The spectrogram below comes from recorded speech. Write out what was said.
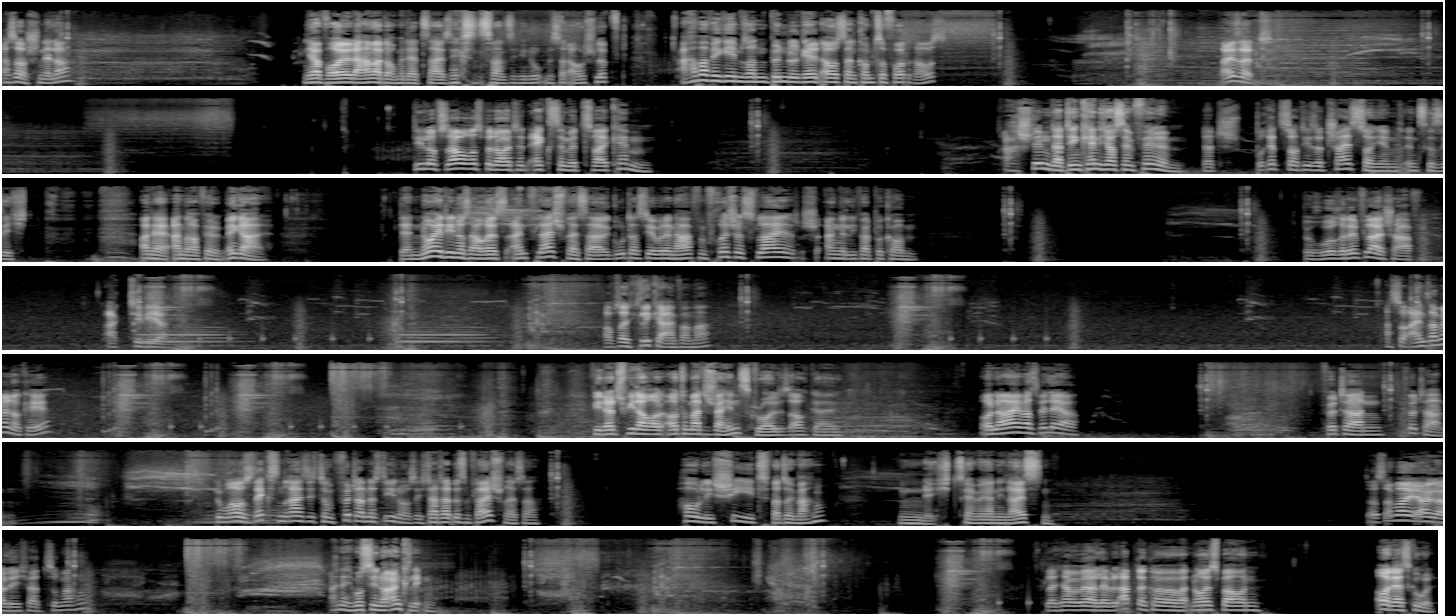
Achso, schneller. Jawohl, da haben wir doch mit der Zeit 26 Minuten, bis das ausschlüpft. Aber wir geben so ein Bündel Geld aus, dann kommt sofort raus. Da ist es. Dilophosaurus bedeutet Echse mit zwei Kämmen. Ach stimmt, das Ding kenne ich aus dem Film. Das spritzt doch diese Scheißzeug in, ins Gesicht. Ah ne, anderer Film. Egal. Der neue Dinosaurus, ein Fleischfresser. Gut, dass wir über den Hafen frisches Fleisch angeliefert bekommen. Berühre den Fleischhafen. Aktivieren. Hauptsache ich klicke einfach mal. Achso, einsammeln, okay. Wie das Spiel auch automatisch dahin scrollt, ist auch geil. Oh nein, was will er? Füttern, füttern. Du brauchst 36 zum Füttern des Dinos. Ich dachte, das ist ein Fleischfresser. Holy shit. Was soll ich machen? Nichts, kann ich mir gar nicht leisten. Das ist aber ärgerlich. Was zu machen? Ah ne, ich muss sie nur anklicken. Gleich haben wir Level Up, dann können wir was Neues bauen. Oh, der ist cool.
